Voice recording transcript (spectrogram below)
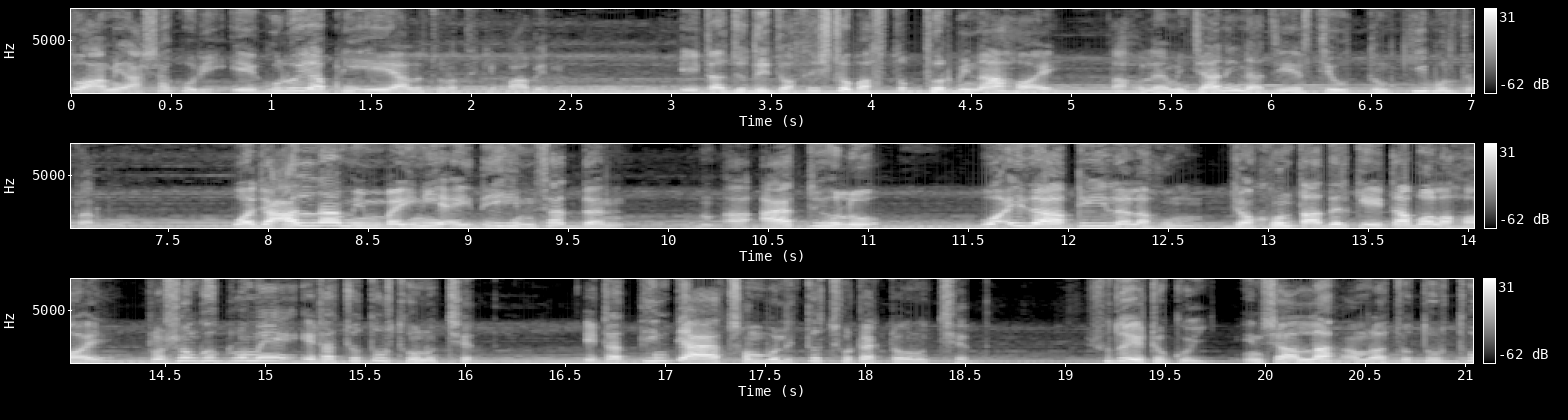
তো আমি আশা করি এগুলোই আপনি এই আলোচনা থেকে পাবেন। এটা যদি যথেষ্ট বাস্তবধর্মী না হয়, তাহলে আমি জানি না যে এর চেয়ে উত্তম কি বলতে পারব। ওয়াজআলনা মিন বাইনি আইদিহিম সাদ্দান। আয়াতটি হলো, ওয়াইদা আকিল আলাহুম যখন তাদেরকে এটা বলা হয়, প্রসঙ্গক্রমে এটা চতুর্থ অনুচ্ছেদ। এটা তিনটে আয়াত সম্বলিত ছোট একটা অনুচ্ছেদ। শুধু এটুকুই। ইনশাআল্লাহ আমরা চতুর্থ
